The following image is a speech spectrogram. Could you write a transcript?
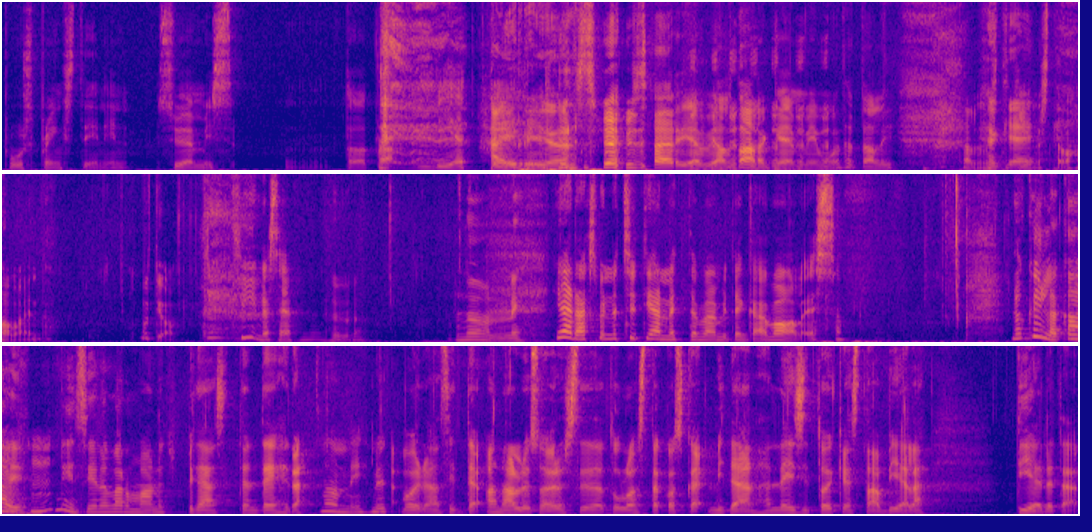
Bruce Springsteenin syömis tuota, dietteihin, syömishäiriöön vielä tarkemmin, mutta tämä oli, tämä oli okay. kiinnostava havainto. Mutta joo, siinä se. Hyvä. No niin. Jäädäänkö me nyt sitten jännittämään, miten käy vaaleissa? No kyllä kai, mm-hmm. niin siinä varmaan nyt pitää sitten tehdä. No niin, nyt. Voidaan sitten analysoida sitä tulosta, koska mitään hän ei sitten oikeastaan vielä tiedetä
